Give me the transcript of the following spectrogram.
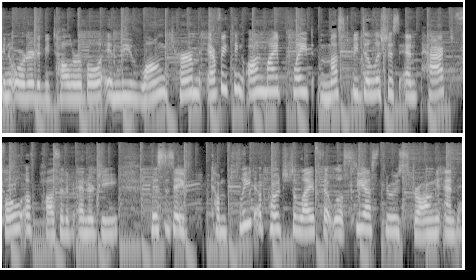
In order to be tolerable in the long term, everything on my plate must be delicious and packed full of positive energy. This is a complete approach to life that will see us through strong and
